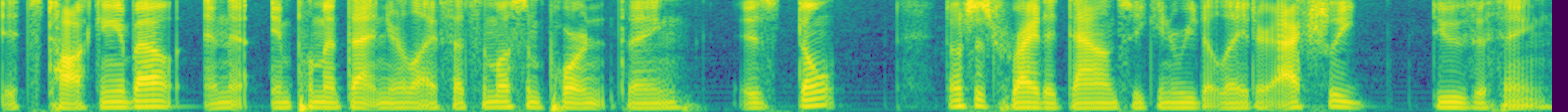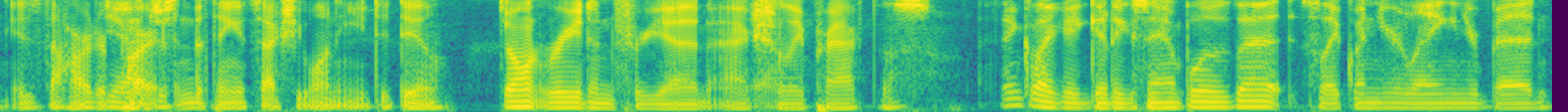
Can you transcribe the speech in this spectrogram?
it's talking about and implement that in your life. That's the most important thing. Is don't don't just write it down so you can read it later. Actually do the thing is the harder Yeah, part just- and the thing it's actually wanting you to do. don't read and forget. Actually, practice. I think like a good example of that is like when you're laying in your bed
